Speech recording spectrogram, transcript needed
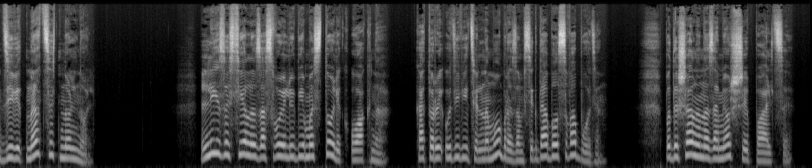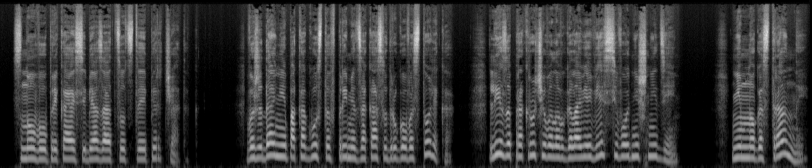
19.00. Лиза села за свой любимый столик у окна, который удивительным образом всегда был свободен. Подышала на замерзшие пальцы, снова упрекая себя за отсутствие перчаток. В ожидании, пока Густав примет заказ у другого столика, Лиза прокручивала в голове весь сегодняшний день. Немного странный,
